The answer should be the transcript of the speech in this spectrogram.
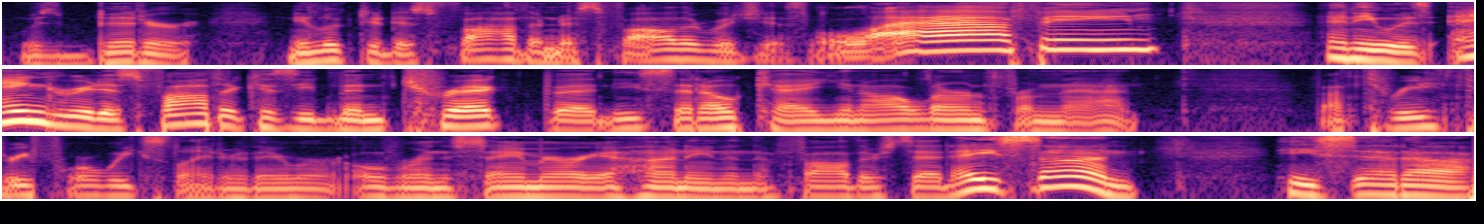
It was bitter. And he looked at his father, and his father was just laughing. And he was angry at his father because he'd been tricked. But he said, "Okay, you know, I'll learn from that." About three, three, four weeks later, they were over in the same area hunting, and the father said, "Hey, son," he said, uh,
